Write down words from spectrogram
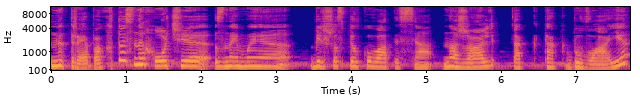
не треба. Хтось не хоче з ними більше спілкуватися. На жаль, так, так буває.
